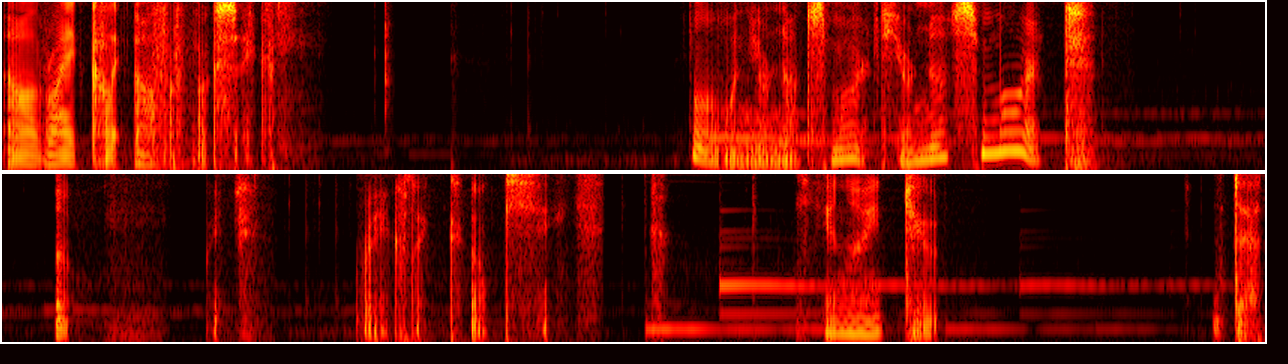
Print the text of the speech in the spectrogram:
I'll right click. Oh, for fuck's sake. Oh, when you're not smart, you're not smart. That?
